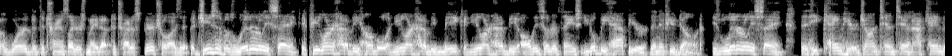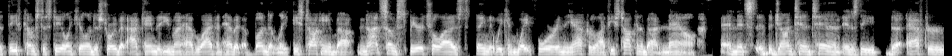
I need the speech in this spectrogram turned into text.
a word that the translators made up to try to spiritualize it. But Jesus was literally saying, if you learn how to be humble and you learn how to be meek and you learn how to be all these other things, you'll be happier than if you don't. He's literally saying that he came here, John 10, 10, I came, the thief comes to steal and kill and destroy, but I came that you might have life and have it abundantly. He's talking about not some spiritualized thing that we can wait for in the afterlife. He's talking about now and it's the John 10 10 is the the after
